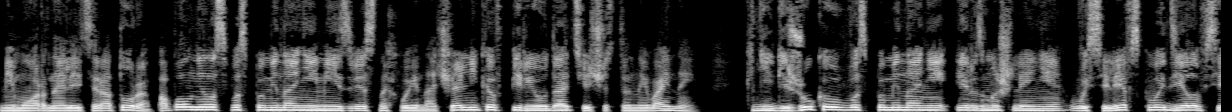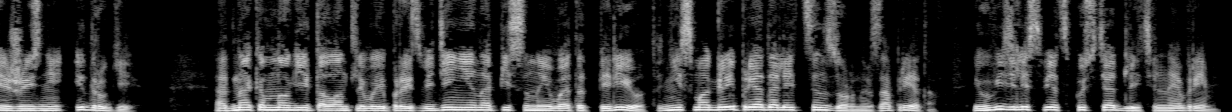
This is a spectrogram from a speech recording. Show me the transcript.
Мемуарная литература пополнилась воспоминаниями известных военачальников периода Отечественной войны. Книги Жукова «Воспоминания и размышления», Василевского «Дело всей жизни» и другие. Однако многие талантливые произведения, написанные в этот период, не смогли преодолеть цензурных запретов и увидели свет спустя длительное время.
